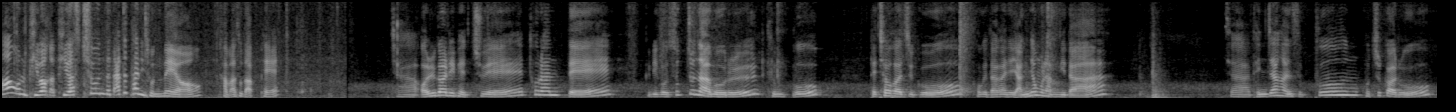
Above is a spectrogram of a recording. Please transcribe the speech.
아, 오늘 비와, 비 와서 추운데 따뜻하니 좋네요. 가마솥 앞에. 자, 얼갈이 배추에 토란대, 그리고 숙주나물을 듬뿍 데쳐가지고 거기다가 이제 양념을 합니다. 자, 된장 한 스푼, 고춧가루,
